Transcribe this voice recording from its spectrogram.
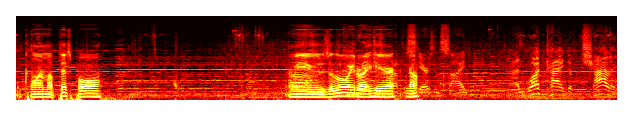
We climb up this pole. And we use Lloyd right here. No? Stairs inside. And what kind of challenge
